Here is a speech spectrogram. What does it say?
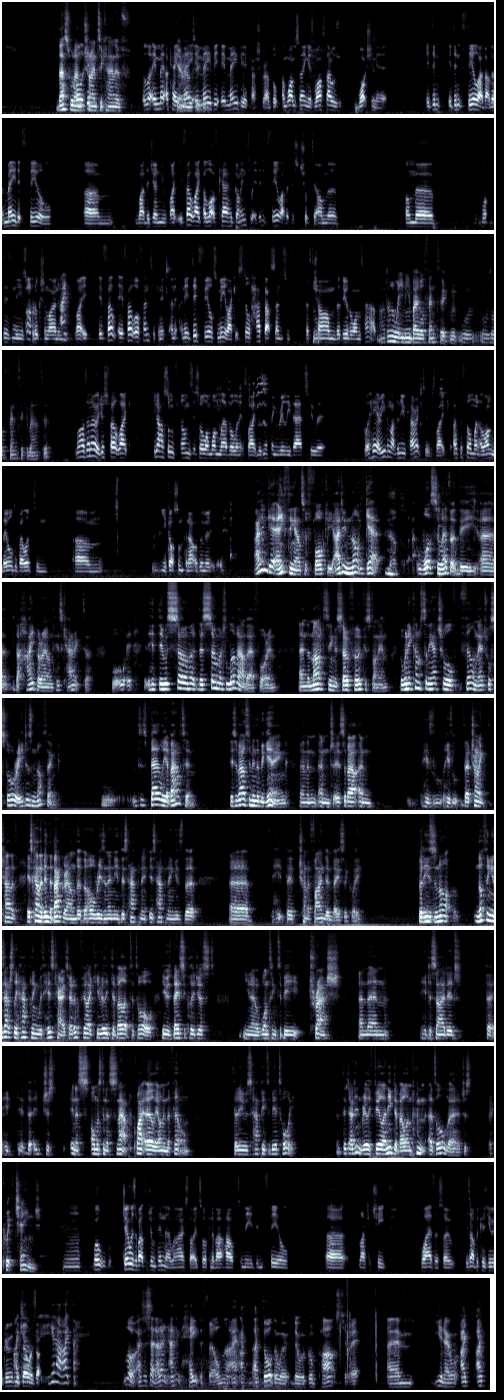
That's what Well, I'm trying to kind of. Look, it may, okay, Get it may, it it, may be it may be a cash grab, but and what I'm saying is, whilst I was watching it, it didn't it didn't feel like that. They've made it feel um, like the genuine, like it felt like a lot of care had gone into it. It didn't feel like they've just chucked it on the on the what Disney's Oh, production line, and I- like it, it felt it felt authentic, and it and, it and it did feel to me like it still had that sense of, of charm that the other ones had. I don't know what you mean by authentic. What what was, what was authentic about it? Well, I don't know. It just felt like you know how some films it's all on one level and it's like there's nothing really there to it. But here, even like the new characters, like as the film went along, they all developed and um, you got something out of them. I didn't get anything out of Forky. I do not get No. whatsoever the uh, the hype around his character. Well, it- it- There was so much. There's so much love out there for him, and the marketing is so focused on him. But when it comes to the actual film, the actual story, he does nothing. It's barely about him. It's about him in the beginning, and and it's about and he's he's they're trying to kind of it's kind of in the background that the whole reason any of this happening is happening is that uh, he, they're trying to find him basically. But he's not nothing is actually happening with his character. I don't feel like he really developed at all. He was basically just you know wanting to be trash and then he decided that he that it just in a s- almost in a snap quite early on in the film that he was happy to be a toy i didn't really feel any development at all there just a quick change Well, Joe was about to jump in there when I started talking about how to me it didn't feel uh, like a cheap whatever. So is that because you agree with me, I Joe, or is that? Yeah, I look. As I said, I don't. I didn't hate the film. I, I, I thought there were there were good parts to it. Um, you know, I, I,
